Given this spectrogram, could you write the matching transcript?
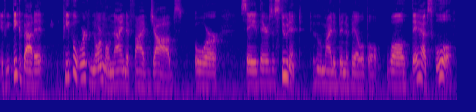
if you think about it, people work normal nine to five jobs, or say there's a student who might have been available. Well, they have school,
